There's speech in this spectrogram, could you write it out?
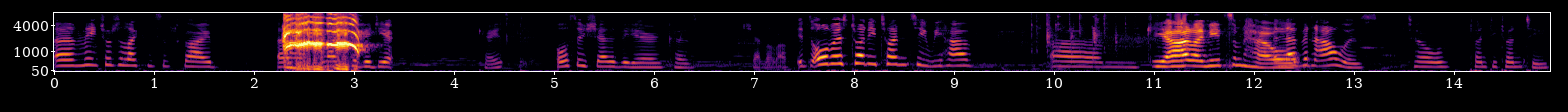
Um, make sure to like and subscribe. Um, like the video. Okay. Also share the video because share the love. It's almost 2020. We have um Yeah, I need some help. 11 hours till 2020.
